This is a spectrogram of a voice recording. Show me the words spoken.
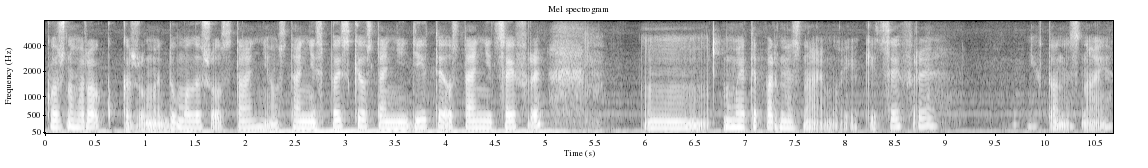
кожного року кажу, ми думали, що останні, останні списки, останні діти, останні цифри. Ми тепер не знаємо, які цифри. Ніхто не знає.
